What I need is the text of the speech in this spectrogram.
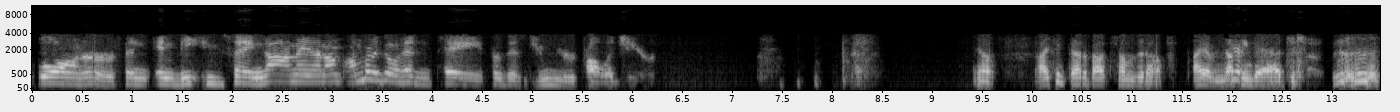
school on earth and and be saying, "Nah, man, I'm I'm going to go ahead and pay for this junior college year." Yep. I think that about sums it up. I have nothing yeah. to add to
